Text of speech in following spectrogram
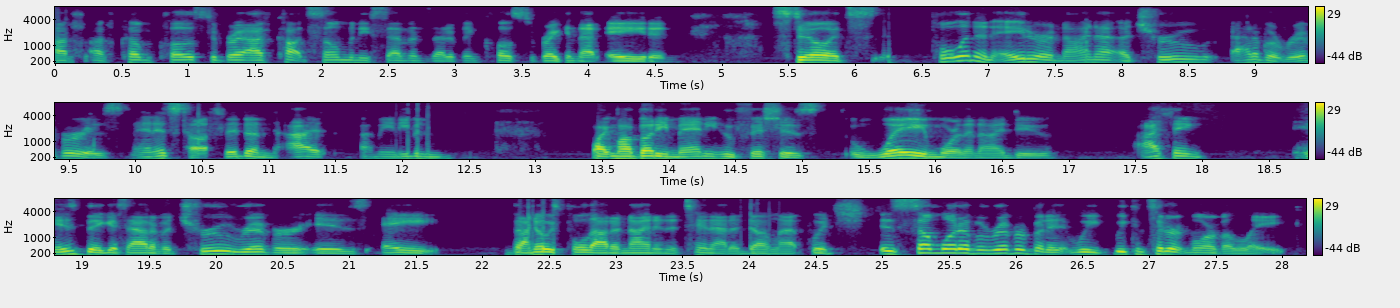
I've I've come close to break. I've caught so many sevens that have been close to breaking that eight, and still, it's pulling an eight or a nine at a true out of a river is man, it's tough. It doesn't. I I mean, even like my buddy Manny, who fishes way more than I do, I think his biggest out of a true river is eight. But I know he's pulled out a nine and a ten out of Dunlap, which is somewhat of a river, but it, we we consider it more of a lake.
